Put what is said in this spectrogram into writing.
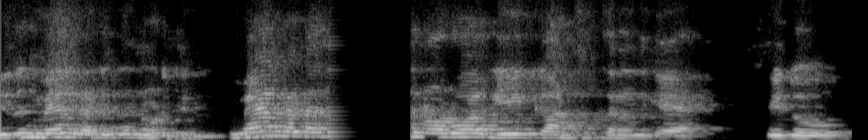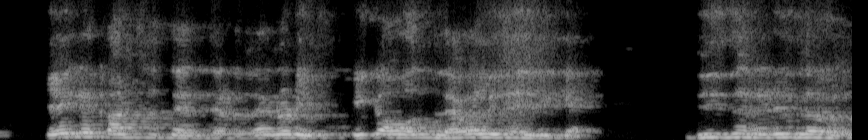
ಇದನ್ನ ಮೇಲ್ಗಡೆಯಿಂದ ನೋಡ್ತೀನಿ. ಮೇಲ್ಗಡೆ ನೋಡುವಾಗ ಈಗ ಕಾಣಿಸುತ್ತೆ ನನಗೆ? ಇದು ಹೇಗೆ ಕಾಣಿಸುತ್ತೆ ಅಂತ ಹೇಳಿದ್ರೆ ನೋಡಿ, ಈಗ ಒಂದು ಲೆವೆಲ್ ಇದೆ ಇದಕ್ಕೆ. ದಿಸ್ ರೆಡ್ಯೂಸ್ ಲೆವೆಲ್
